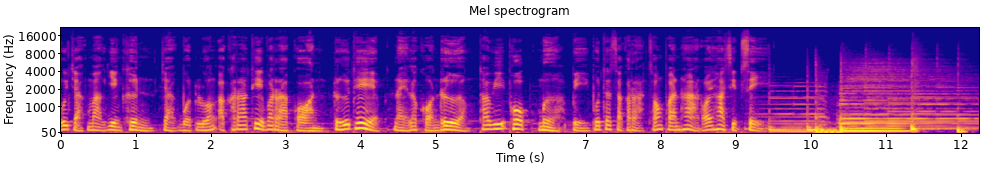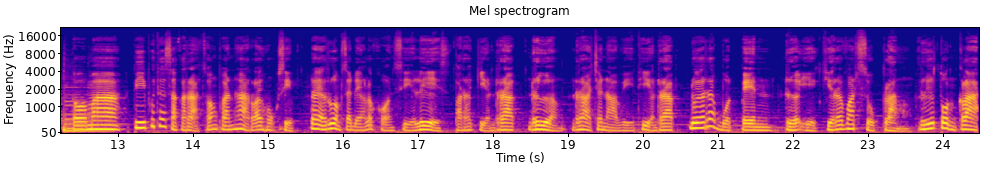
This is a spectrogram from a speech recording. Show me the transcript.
รู้จักมากยิ่งขึ้น จากบทหลวงอัครเทพวรากร หรือเทพในละครเรื่อง ทวิภพเมื่อปีพุทธศักราช 2554ต่อมาปีพุทธศักราช 2560 ได้ร่วมแสดงละครซีรีส์ภารกิจรัก เรื่องราชนาวีที่รัก โดยรับบทเป็นเรือเอกจิรวัตรสุขปลัง หรือต้นกล้า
